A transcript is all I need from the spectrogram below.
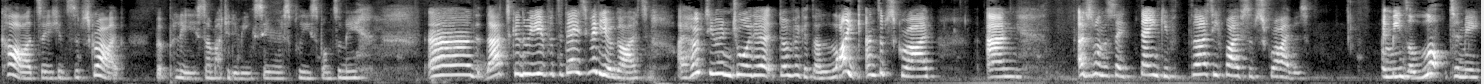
cards so you can subscribe. But please, I'm actually being serious. Please sponsor me. And that's going to be it for today's video, guys. I hope you enjoyed it. Don't forget to like and subscribe. And I just want to say thank you for 35 subscribers. It means a lot to me.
